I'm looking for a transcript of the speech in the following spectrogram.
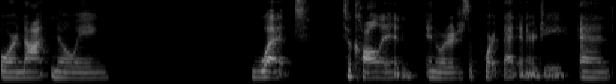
or not knowing what to call in in order to support that energy and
